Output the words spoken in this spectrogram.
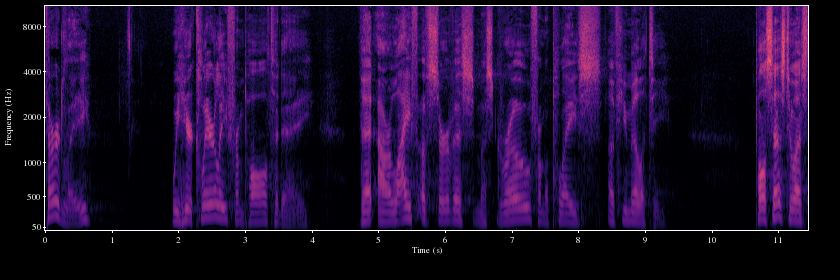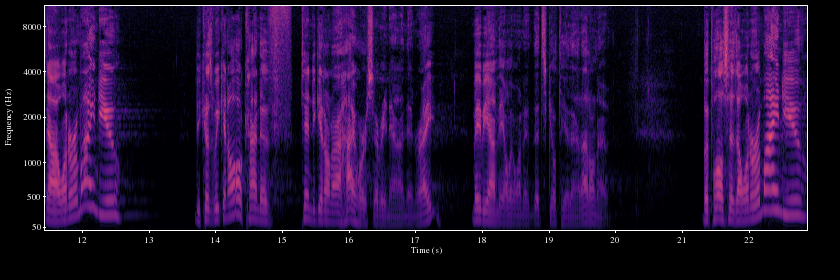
Thirdly, we hear clearly from Paul today that our life of service must grow from a place of humility. Paul says to us, Now I want to remind you, because we can all kind of tend to get on our high horse every now and then, right? Maybe I'm the only one that's guilty of that. I don't know. But Paul says, I want to remind you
